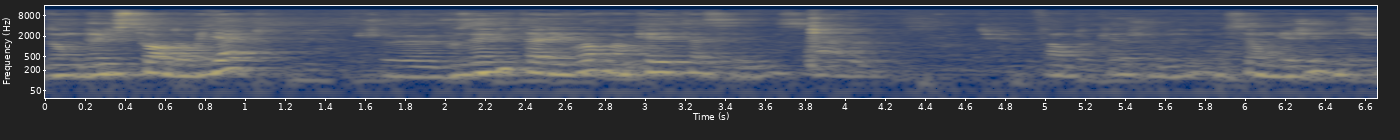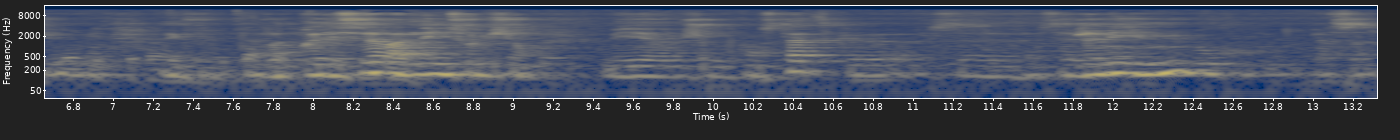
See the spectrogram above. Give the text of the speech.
donc de l'histoire d'Aurillac. Je vous invite à aller voir dans quel état c'est en tout cas, on s'est engagé dessus avec votre prédécesseur à amener une solution. Mais euh, je constate que ça n'a jamais ému beaucoup de personnes.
